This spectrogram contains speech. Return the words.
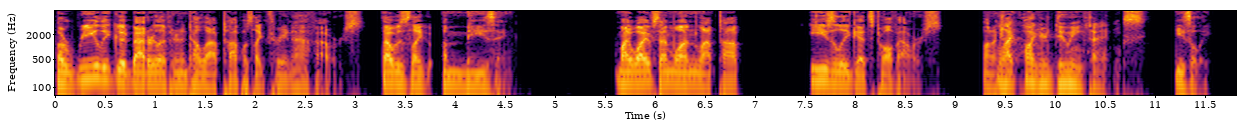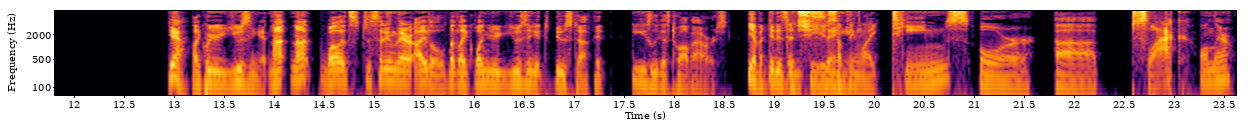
a really good battery life in an Intel laptop was like three and a half hours. That was like amazing. My wife's M1 laptop easily gets twelve hours on a charge. Like while you're doing things. easily. Yeah, like when you're using it, not not while it's just sitting there idle, but like when you're using it to do stuff, it easily gets twelve hours. Yeah, but It is did she use something like Teams or uh, Slack on there?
